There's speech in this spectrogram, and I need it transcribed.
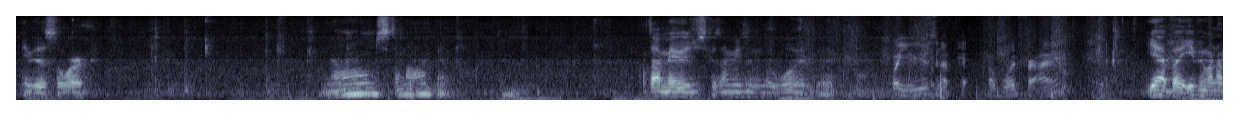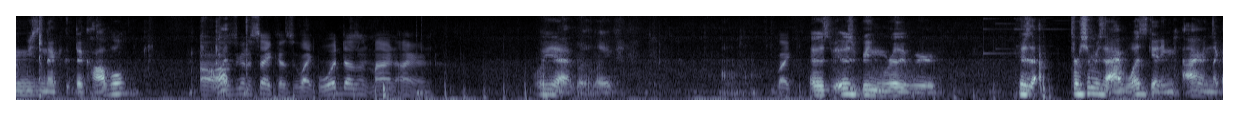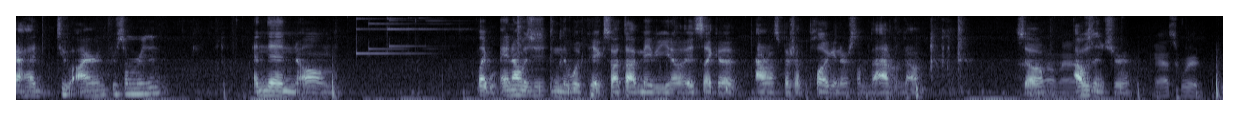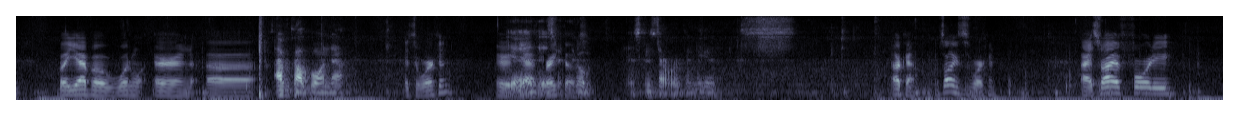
Maybe this will work. No, it's still not working. I thought maybe just because I'm using the wood, but Wait, you're using a, a wood for iron? yeah. But even when I'm using the the cobble, Oh, I was gonna say because like wood doesn't mine iron. well, yeah, but like, I don't know. Like It was it was being really weird because for some reason I was getting iron. Like I had two iron for some reason, and then um, like and I was using the wood pick, so I thought maybe you know it's like a I don't know special plugin or something. I don't know. So I know. I wasn't sure. yeah, that's weird. But you have a wood one, or an uh, I have a cobble one now. is it working? Or, Yeah, yeah, it's, break those. it's gonna start working again. Okay, as long as it's working. All right, so I have 40.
